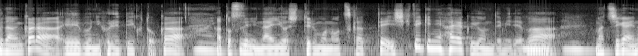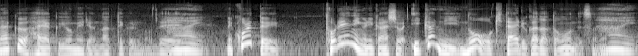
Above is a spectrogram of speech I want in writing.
普段から英文に触れていくとか、はい。あとすでに内容を知ってるものを使って意識的に早く読んでみれば、うんうん間違いなく早く読めるようになってくるので,、はい。でこれってトレーニングに関してはいかに脳を鍛えるかだと思うんですよね。はい。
